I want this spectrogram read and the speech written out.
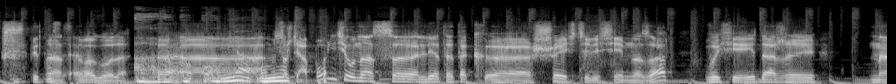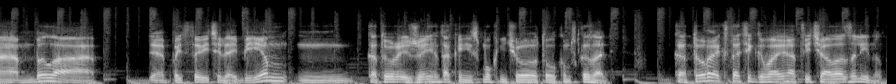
с 15 года. А, А, у меня- у меня- Слушайте, а помните, у нас э, лет так 6 или 7 назад в эфире даже была э, представитель IBM, который Женя так и не смог ничего толком сказать. Которая, кстати говоря, отвечала за Linux.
